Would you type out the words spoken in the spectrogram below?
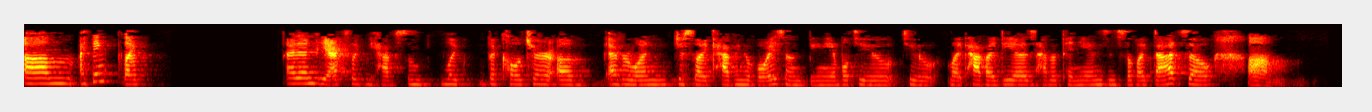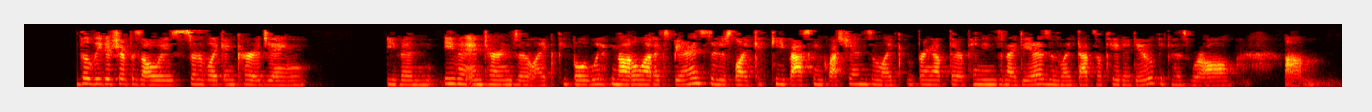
Um, I think like at NPX, like we have some like the culture of everyone just like having a voice and being able to to like have ideas, have opinions and stuff like that. So um, the leadership is always sort of like encouraging even even interns or like people with not a lot of experience to just like keep asking questions and like bring up their opinions and ideas and like that's okay to do because we're all um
